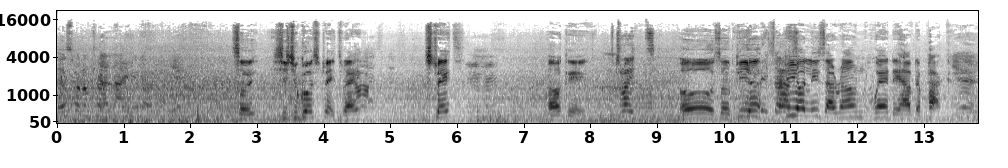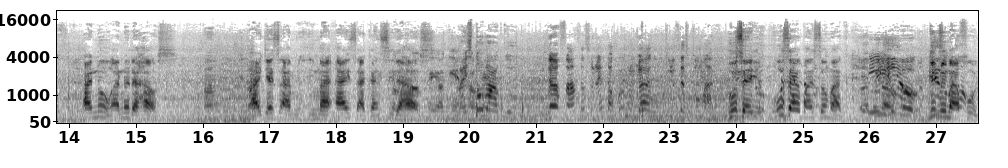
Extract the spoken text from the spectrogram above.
That's what I'm trying That to figure out. So she should go straight, right? Straight? Mhm. Okay. Straight. Oh, so Pia, Pia lives around where they have the park. Yeah. I know, I know the house. I just, I'm, in my eyes, I can see the house. Okay, again. Mas okay. estômago. Da salsa soneta foi no jogo, utiliza. Who say, you, who say my stomach? Filho, Give me my food.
